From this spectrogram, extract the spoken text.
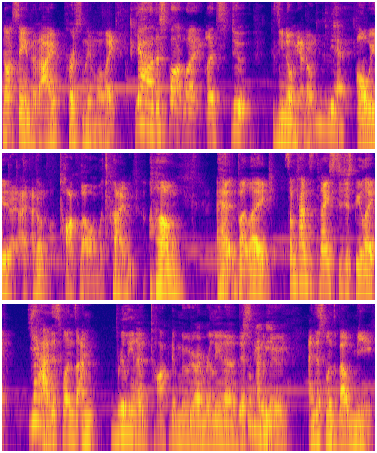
not saying that I personally am like, yeah, the spotlight, let's do, because you know me, I don't Yeah, always, I, I don't talk well all the time, um, eh, but like sometimes it's nice to just be like, yeah, this one's I'm really in a talkative mood or I'm really in a This this kind of me. mood, and this one's about me,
